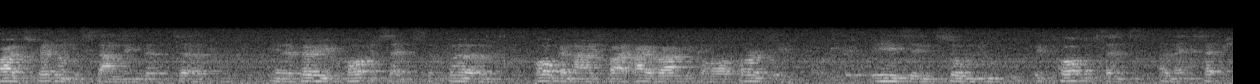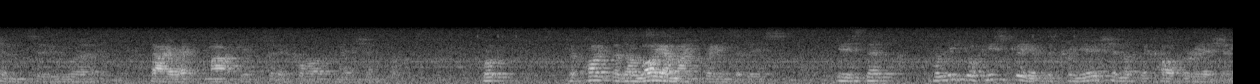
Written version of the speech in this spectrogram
widespread understanding that uh, in a very important sense the firm organised by hierarchical authority is in some important sense an exception to uh, direct market to the coordination. But the point that a lawyer might bring to this is that the legal history of the creation of the corporation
